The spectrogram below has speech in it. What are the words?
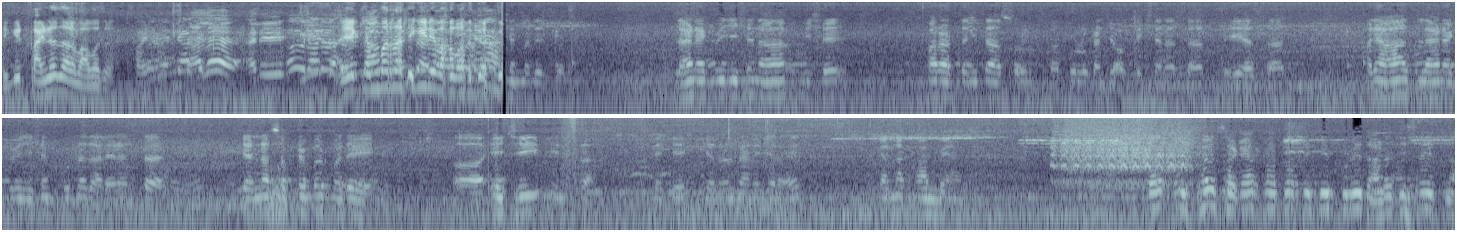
तिकीट फायनल झालं बाबाचं. एक नंबरला तिकीट आहे बाबा. लँड ॲक्विजिशन हा विषय फार अडचणीचा असतो. भरपूर लोकांचे ऑब्जेक्शन असतात हे असतात. आणि आज लँड ॲक्विजिशन पूर्ण झाल्यानंतर त्यांना सप्टेंबरमध्ये एच जी इन्फ्रा त्याचे जनरल मॅनेजर आहेत त्यांना काम मिळालं. तर इथं सगळ्यात महत्त्वाचं जे पुढे झाडं दिसत आहेत ना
